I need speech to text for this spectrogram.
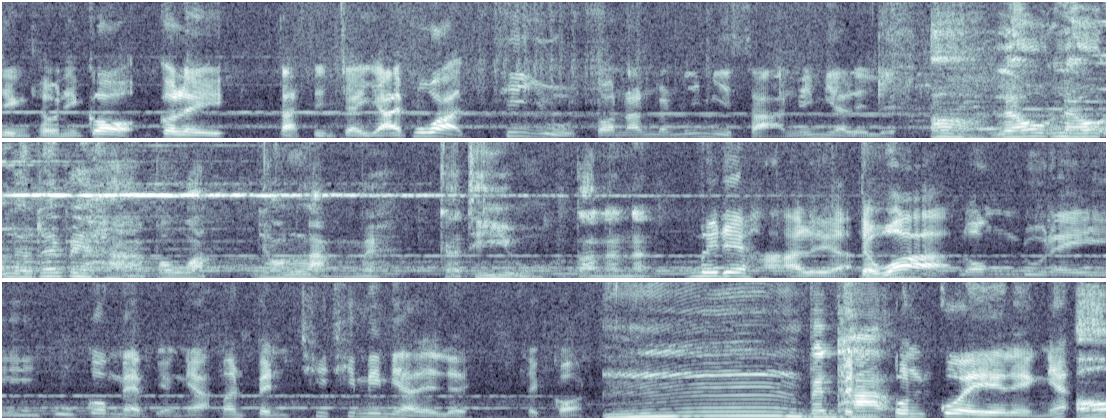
ริง ๆ แถวนี้ก็ก็เลยตัดสินใจย้ายเพราะว่าที่อยู่ตอนนั้นมันไม่มีสารไม่มีอะไรเลยเออแล้วแล้วแล้วได้ไปหาประวัติย้อนหลังไหมกับที่อยู่ตอนนั้นอะไม่ได้หาเลยอะแต่ว่าลองดูใน Google Map อย่างเงี้ยมันเป็นที่ที่ไม่มีอะไรเลย แต่ก่อนอืมเป็นเป็นทางต้นกล้วยอะไรอย่างเงี้ยอ๋อ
